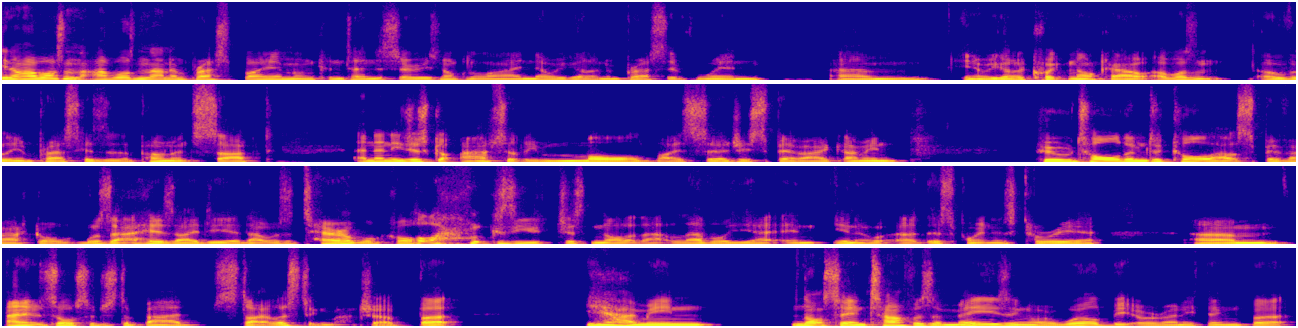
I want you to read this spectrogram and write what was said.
you know I wasn't I wasn't that impressed by him on Contender Series. Not gonna lie, I know he got an impressive win. Um, you know, he got a quick knockout. I wasn't overly impressed because his opponent sucked, and then he just got absolutely mauled by Sergey Spivak. I mean, who told him to call out Spivak, or was that his idea? That was a terrible call out because he's just not at that level yet. And you know, at this point in his career, um, and it was also just a bad stylistic matchup. But yeah, I mean, not saying Taff was amazing or a world beater or anything, but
